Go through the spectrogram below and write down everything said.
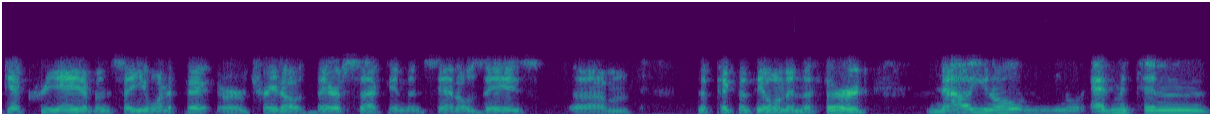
get creative and say you want to pick or trade out their second and San Jose's um, the pick that they own in the third, now you know you know Edmonton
